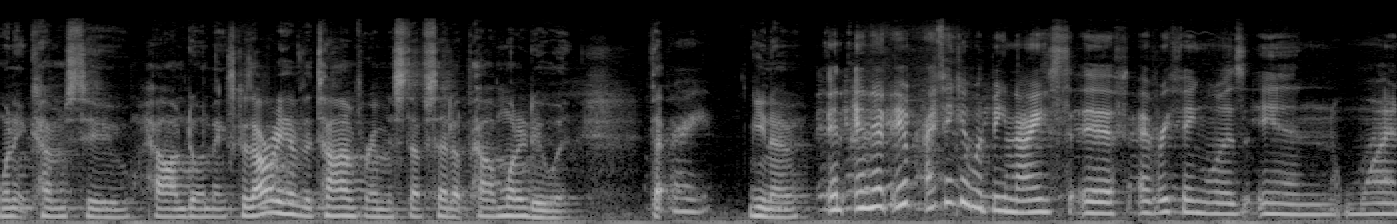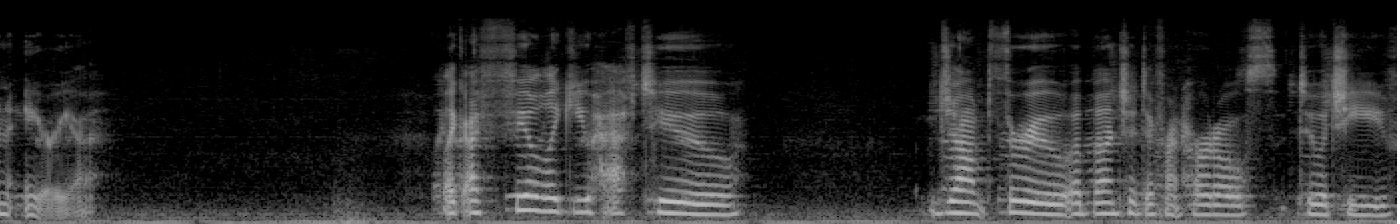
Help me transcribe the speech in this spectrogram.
when it comes to how I'm doing things because I already have the time frame and stuff set up how I'm going to do it. That Right. You know, And, and it, it, I think it would be nice if everything was in one area. Like, I feel like you have to jump through a bunch of different hurdles to achieve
